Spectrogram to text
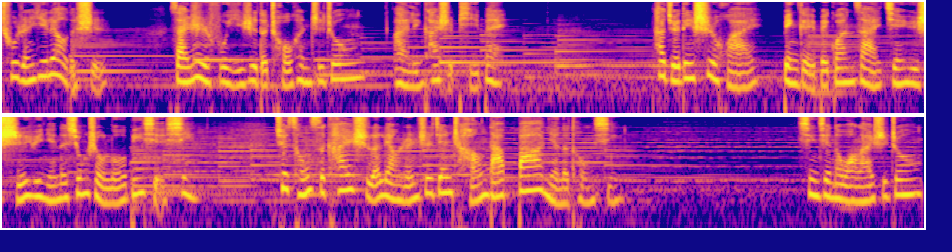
出人意料的是，在日复一日的仇恨之中，艾琳开始疲惫。她决定释怀，并给被关在监狱十余年的凶手罗宾写信，却从此开始了两人之间长达八年的通信。信件的往来之中。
